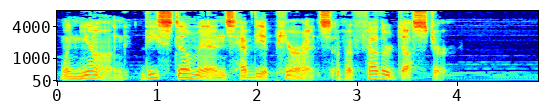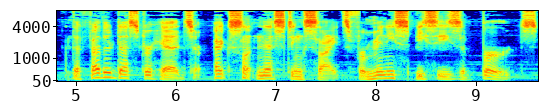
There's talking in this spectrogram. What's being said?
When young, these stem ends have the appearance of a feather duster. The feather duster heads are excellent nesting sites for many species of birds.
